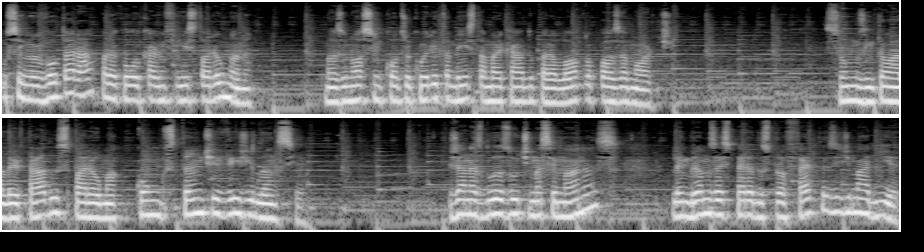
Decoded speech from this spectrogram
o Senhor voltará para colocar um fim à história humana, mas o nosso encontro com Ele também está marcado para logo após a morte. Somos então alertados para uma constante vigilância. Já nas duas últimas semanas, lembramos a espera dos profetas e de Maria,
